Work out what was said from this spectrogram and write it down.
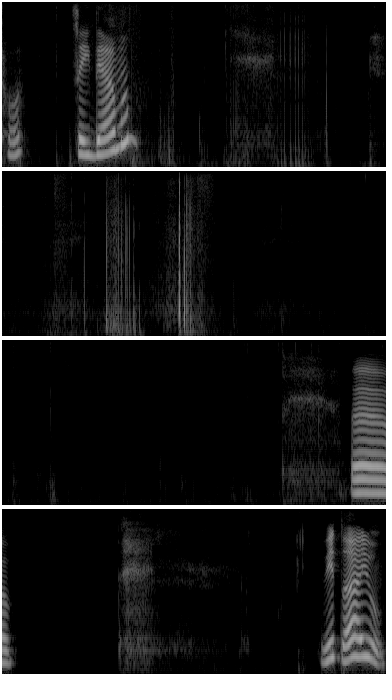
Що? Цей демон? Е... Вітаю,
